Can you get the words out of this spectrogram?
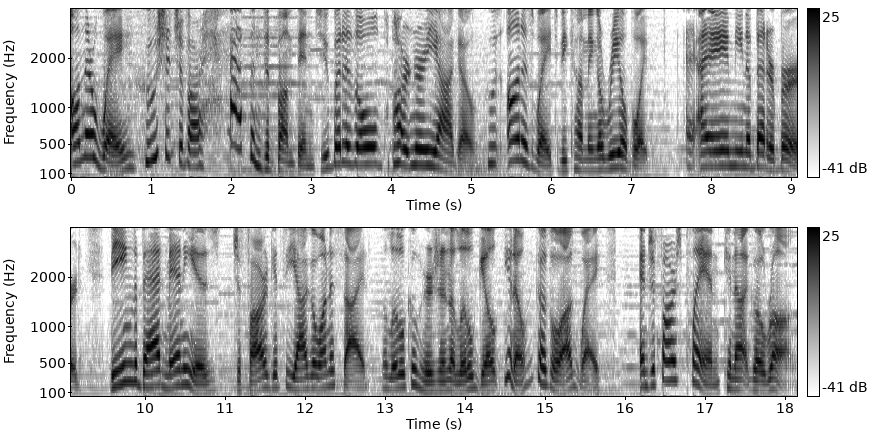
On their way, who should Jafar happen to bump into but his old partner Iago, who's on his way to becoming a real boy? I, I mean, a better bird. Being the bad man he is, Jafar gets Iago on his side. A little coercion, a little guilt, you know, it goes a long way. And Jafar's plan cannot go wrong.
